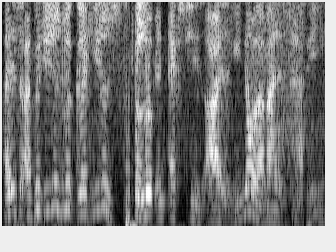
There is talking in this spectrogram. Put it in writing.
I just, I, but you just look like you just take a look in XQC's eyes. Like, you know that man is happy.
